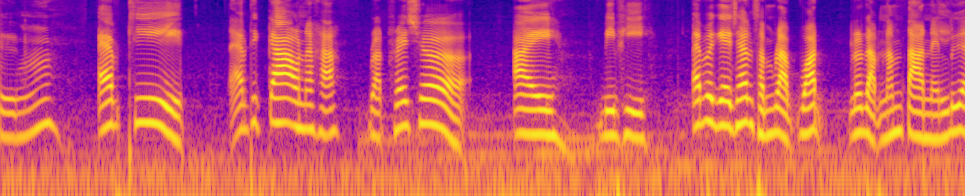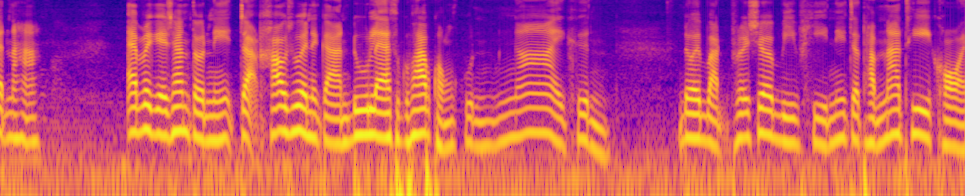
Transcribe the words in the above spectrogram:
ถึงแอปที่แอปที่ 9 นะคะ blood pressure IBP แอปพลิเคชันสำหรับวัดระดับน้ำตาลในเลือดนะคะ แอปพลิเคชันตัวนี้จะเข้าช่วยในการดูแลสุขภาพของคุณง่ายขึ้น โดยบัตร Pressure BP นี่จะทำหน้าที่คอย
